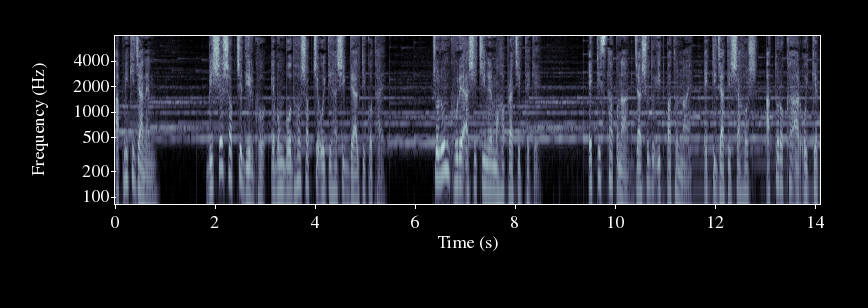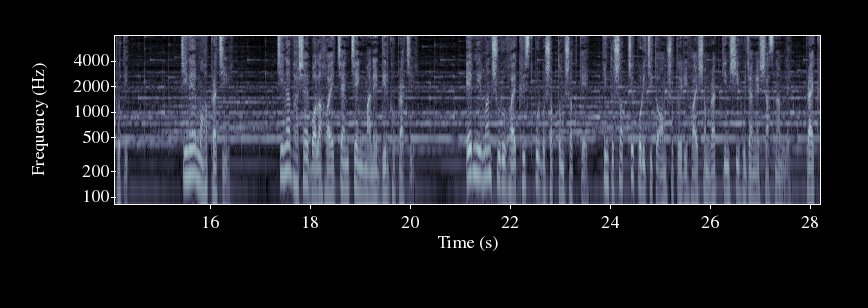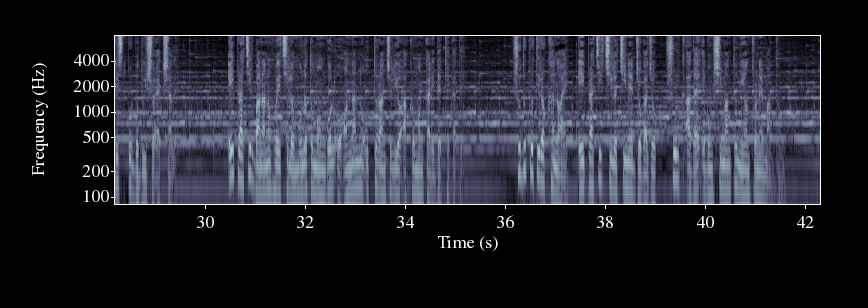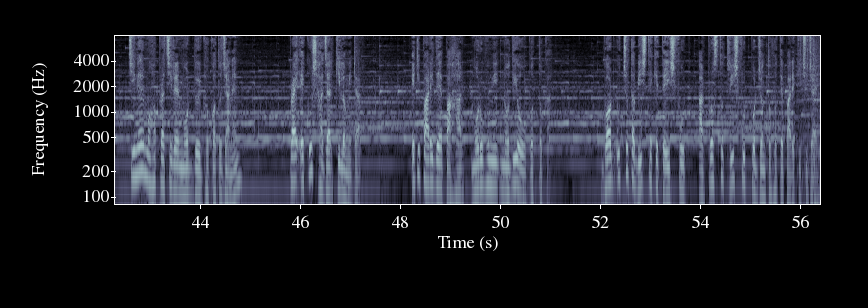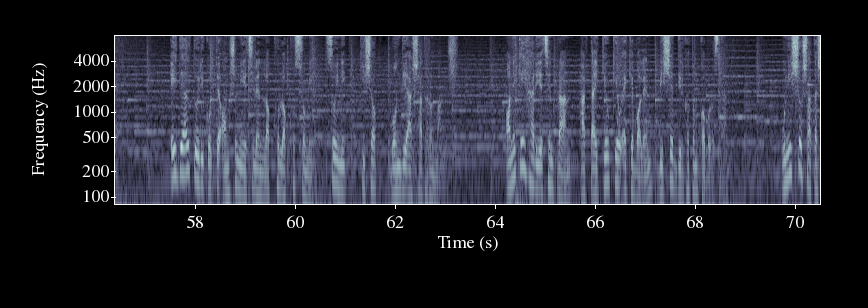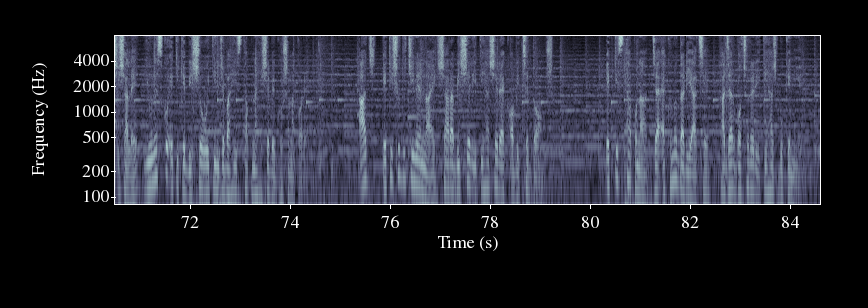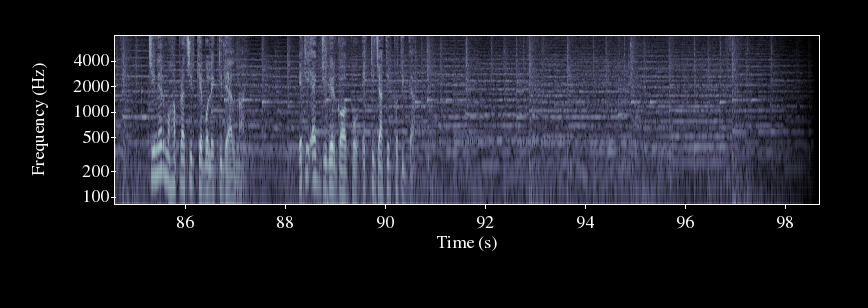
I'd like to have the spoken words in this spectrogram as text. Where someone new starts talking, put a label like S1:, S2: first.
S1: আপনি কি জানেন? বিশ্বের সবচেয়ে দীর্ঘ এবং বোধ সবচেয়ে ঐতিহাসিক দেয়ালটি কোথায়? চলুন ঘুরে আসি চীনের মহাপ্রাচীর থেকে। একটি স্থাপনা যা শুধু ইটপাথর নয়, একটি জাতির সাহস, আত্মরক্ষা আর ঐক্যের প্রতীক। চীনের মহাপ্রাচীর। চীনা ভাষায় বলা হয় চ্যাংচেং মানে দীর্ঘ প্রাচীর। এর নির্মাণ শুরু হয় খ্রিস্টপূর্ব সপ্তম শতকে, কিন্তু সবচেয়ে পরিচিত অংশ তৈরি হয় সম্রাট কিনশি হুজাংয়ের শাসনামলে, প্রায় খ্রিস্টপূর্ব দুইশো এক সালে। এই প্রাচীর বানানো হয়েছিল মূলত মঙ্গল ও অন্যান্য উত্তরাঞ্চলীয় আক্রমণকারীদের ঠেকাতে। শুধু প্রতিরক্ষা নয়, এই প্রাচীর ছিল চীনের যোগাযোগ, শুল্ক আদায় এবং সীমান্ত নিয়ন্ত্রণের মাধ্যম। চীনের মহাপ্রাচীরের মোট দৈর্ঘ্য কত জানেন? প্রায় একুশ হাজার কিলোমিটার। এটি পাড়ি দেয় পাহাড়, মরুভূমি, নদী ও উপত্যকা। গড় উচ্চতা বিশ থেকে তেইশ ফুট আর প্রস্থ ত্রিশ ফুট পর্যন্ত হতে পারে কিছু জায়গায়। এই দেয়াল তৈরি করতে অংশ নিয়েছিলেন লক্ষ লক্ষ শ্রমিক, সৈনিক, কৃষক, বন্দী আর সাধারণ মানুষ। অনেকেই হারিয়েছেন প্রাণ, আর তাই কেউ কেউ একে বলেন বিশ্বের দীর্ঘতম কবরস্থান। উনিশশো সাতাশি সালে ইউনেস্কো এটিকে বিশ্ব ঐতিহ্যবাহী স্থাপনা হিসেবে ঘোষণা করে। আজ এটি শুধু চীনের নয়, সারা বিশ্বের ইতিহাসের এক অবিচ্ছেদ্য অংশ। একটি স্থাপনা যা এখনও দাঁড়িয়ে আছে হাজার বছরের ইতিহাস বুকে নিয়ে। চীনের মহাপ্রাচীর কেবল একটি দেয়াল নয় এটি এক যুগের গল্প একটি জাতির প্রতিজ্ঞা।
